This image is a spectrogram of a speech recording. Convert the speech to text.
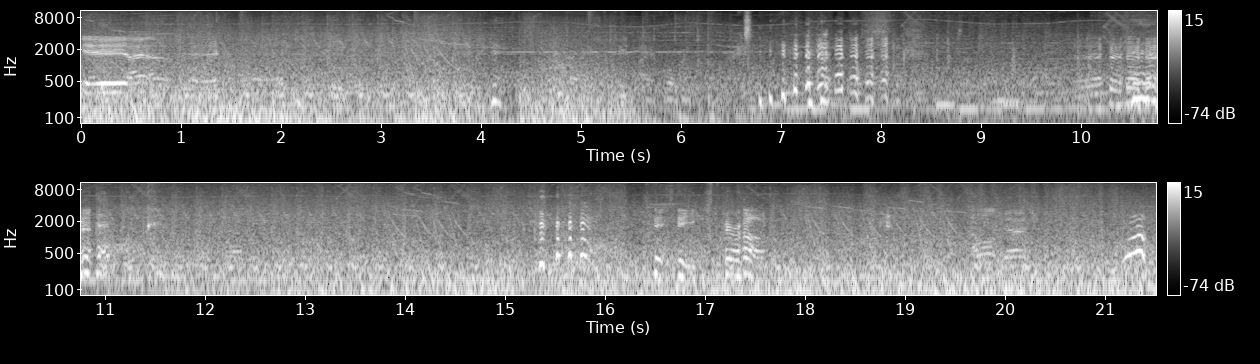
yeah, I, uh, Each their own. I won't judge. Woo!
